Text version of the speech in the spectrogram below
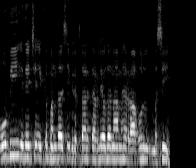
ਉਹ ਵੀ ਇਹਦੇ 'ਚ ਇੱਕ ਬੰਦਾ ਅਸੀਂ ਗ੍ਰਿਫਤਾਰ ਕਰ ਲਿਆ ਉਹਦਾ ਨਾਮ ਹੈ ਰਾਹੁਲ ਮਸੀਹ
